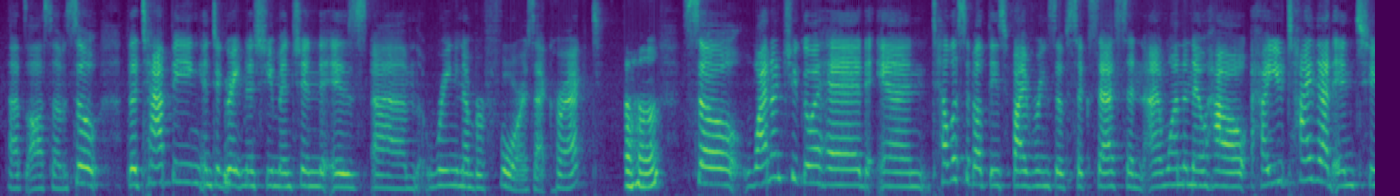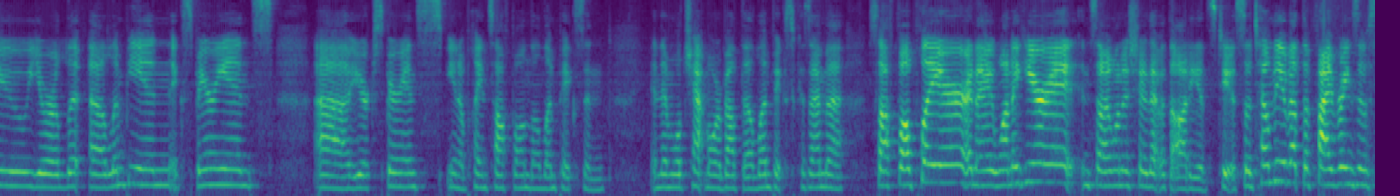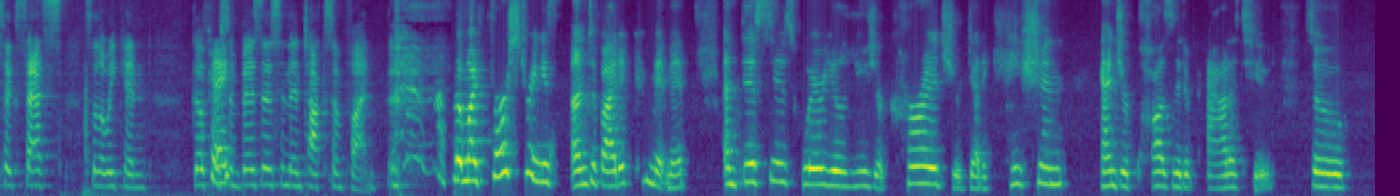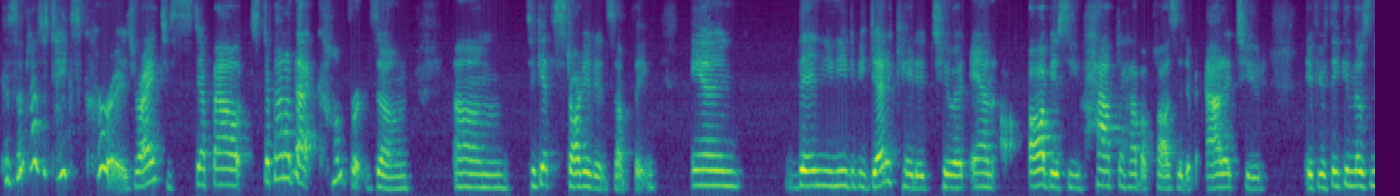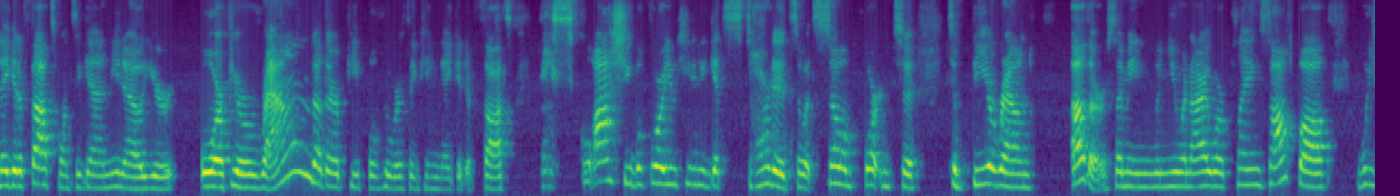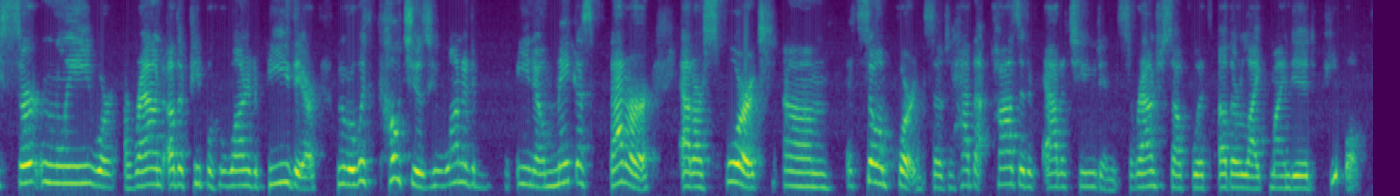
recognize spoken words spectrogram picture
That's awesome. So the tapping into greatness you mentioned is um, ring number four. Is that correct? Uh-huh. So why don't you go ahead and tell us about these five rings of success, and I want to know how how you tie that into your Olympian experience, uh, your experience, you know, playing softball in the Olympics, and and then we'll chat more about the Olympics because I'm a softball player and I want to hear it, and so I want to share that with the audience too. So tell me about the five rings of success so that we can go through okay. some business and then talk some fun. so my first string is undivided commitment, and this is where you'll use your courage, your dedication, and your positive attitude. So because sometimes it takes courage, right, to step out, step out of that comfort zone um, to get started in something, and then you need to be dedicated to it. And obviously, you have to have a positive attitude. If you're thinking those negative thoughts, once again, you know, you're or if you're around other people who are thinking negative thoughts they squash you before you can even get started. So it's so important to to be around others. I mean when you and i were playing softball we certainly were around other people who wanted to be there. We were with coaches who wanted to you know make us better at our sport. Um, it's so important. So to have that positive attitude and surround yourself with other like-minded people.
